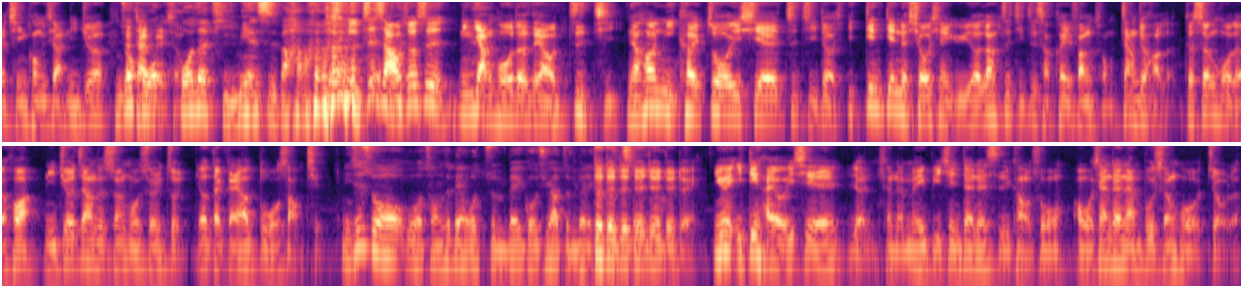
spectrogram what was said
的情况下，你觉得在台北生活的体面是吧？就是你至少就是你养活得了自己，然后你可以做一些自己的一点点的休闲娱乐，让自己至少可以放松，这样就好了。的生活的话，你觉得这样的生活水准要大概要多少钱？你是说我从这边我准备过去要准备的？对对对对对对对，因为一定还有一些人可能 maybe 现在在思考说哦，我现在在南部生活久了，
